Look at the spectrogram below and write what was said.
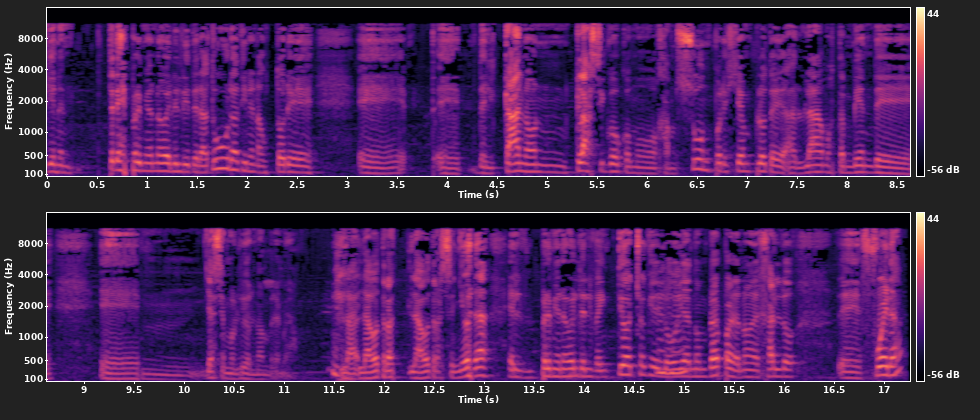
tienen tres premios Nobel en literatura, tienen autores eh, eh, del canon clásico como Hamsun, por ejemplo. Te hablábamos también de eh, ya se me olvidó el nombre, ¿no? La, la otra la otra señora, el premio Nobel del 28 que lo voy a nombrar para no dejarlo eh, fuera.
